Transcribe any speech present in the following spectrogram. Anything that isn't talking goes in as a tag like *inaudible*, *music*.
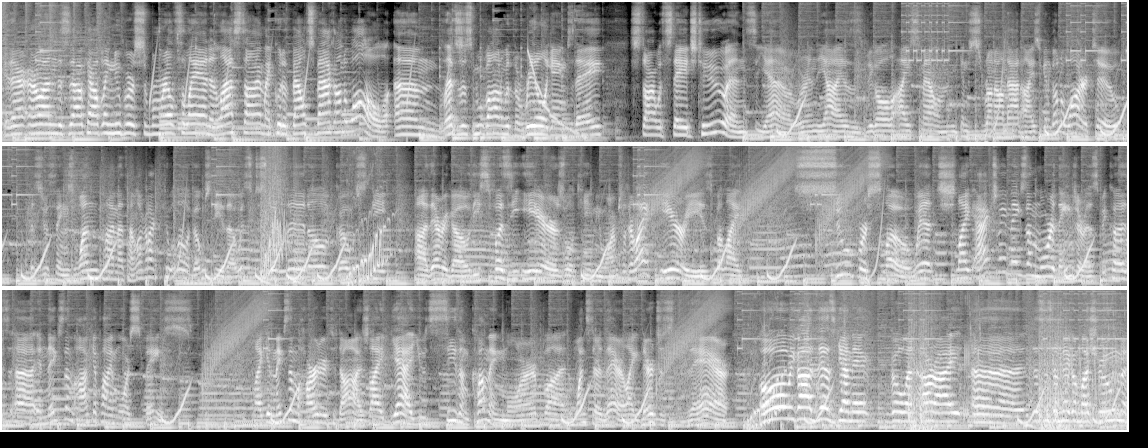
Hey there, everyone, this is raocow playing, Nooper Realms Land, and last time I could have bounced back on the wall. Um, let's just move on with the real game today. Start with stage two, and see, yeah, we're in the ice, big old ice mountain. You can just run on that ice. You can go to water, too. Let's do things one time at a time. Look at that cute little ghosty, though. It's just a little ghosty. Uh, there we go. These fuzzy ears will keep me warm. So they're like Eeries, but like super slow, which like actually makes them more dangerous because uh, it makes them occupy more space. Like, it makes them harder to dodge. Like, yeah, you see them coming more, but once they're there, like, they're just there. Oh, we got this gimmick going. Alright, uh, this is the Mega Mushroom,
